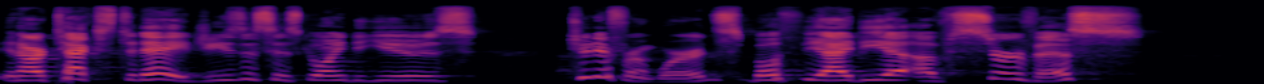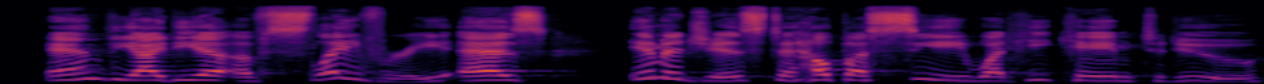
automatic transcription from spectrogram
In our text today, Jesus is going to use two different words, both the idea of service and the idea of slavery as images to help us see what he came to do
